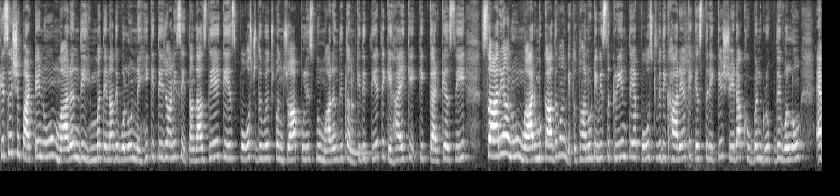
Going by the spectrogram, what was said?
ਕਿਸੇ ਛਪਾਟੇ ਨੂੰ ਮਾਰਨ ਦੀ ਹਿੰਮਤ ਇਹਨਾਂ ਦੇ ਵੱਲੋਂ ਨਹੀਂ ਕੀਤੀ ਜਾਣੀ ਸੀ। ਤਾਂ ਦੱਸ ਦਈਏ ਕਿ ਇਸ ਪੋਸਟ ਦੇ ਵਿੱਚ ਪੰਜਾਬ ਪੁਲਿਸ ਨੂੰ ਮਾਰਨ ਦੀ ਧਮਕੀ ਦਿੱਤੀ ਹੈ ਤੇ ਕਿਹਾ ਹੈ ਕਿ ਇੱਕ ਇੱਕ ਕਰਕੇ ਅਸੀਂ ਸਾਰਿਆਂ ਨੂੰ ਮਾਰ ਮੁਕਾ ਦੇਵਾਂਗੇ। ਤਾਂ ਤੁਹਾਨੂੰ ਟੀਵੀ ਸਕਰੀਨ ਤੇ ਇਹ ਪੋਸਟ ਵੀ ਦਿਖਾ ਰਹੇ ਹਾਂ ਕਿ ਕਿਸ ਤਰੀਕੇ ਸ਼ੇਰਾ ਖੁੱਬਨ ਗਰੁੱਪ ਦੇ ਵੱਲੋਂ ਇਹ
